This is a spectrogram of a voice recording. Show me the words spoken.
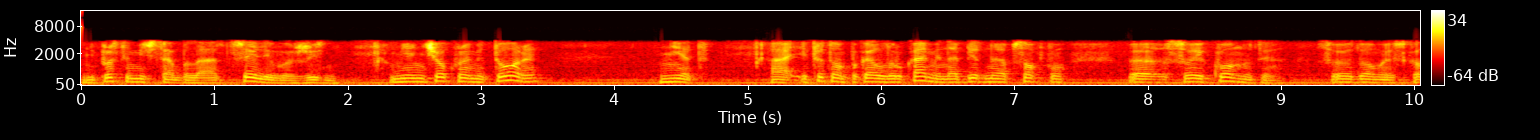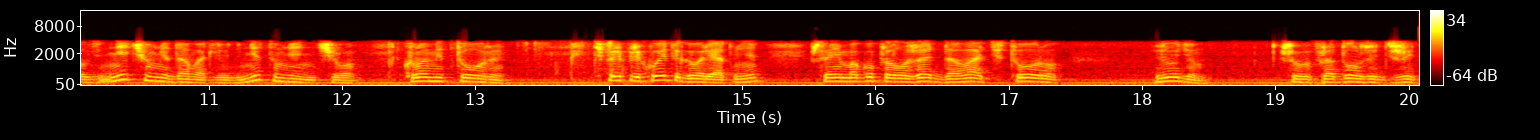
не просто мечта была, а цель его жизни – у меня ничего, кроме Торы, нет. А, и тут он показал руками на бедную обстановку э, своей комнаты, своего дома, и сказал, нечего мне давать людям, нет у меня ничего, кроме Торы. Теперь приходят и говорят мне, что я не могу продолжать давать Тору людям, чтобы продолжить жить.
